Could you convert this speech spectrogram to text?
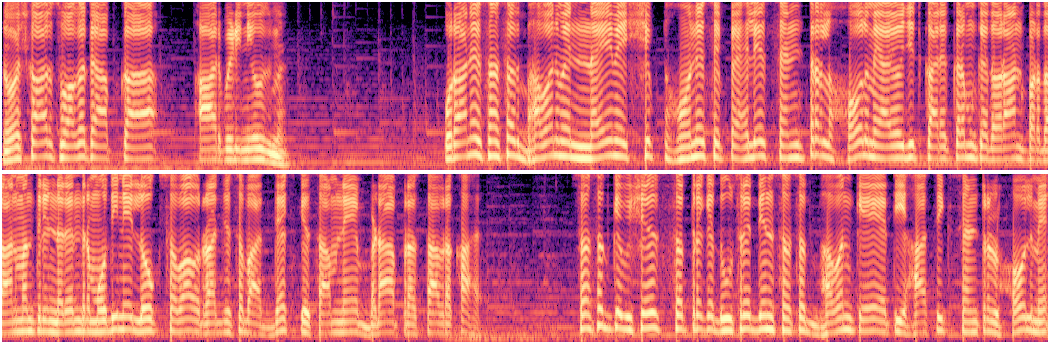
नमस्कार, स्वागत है आपका आरपीडी न्यूज़ में। पुराने संसद भवन में नए में शिफ्ट होने से पहले सेंट्रल हॉल में आयोजित कार्यक्रम के दौरान प्रधानमंत्री नरेंद्र मोदी ने लोकसभा और राज्यसभा अध्यक्ष के सामने बड़ा प्रस्ताव रखा है। संसद के विशेष सत्र के दूसरे दिन संसद भवन के ऐतिहासिक सेंट्रल हॉल में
